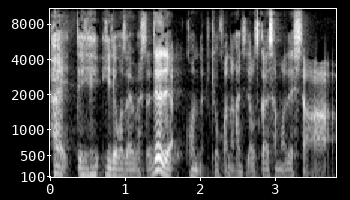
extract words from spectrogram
はい、って日でございました。ではでは、こんな、今日こんな感じでお疲れ様でした。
